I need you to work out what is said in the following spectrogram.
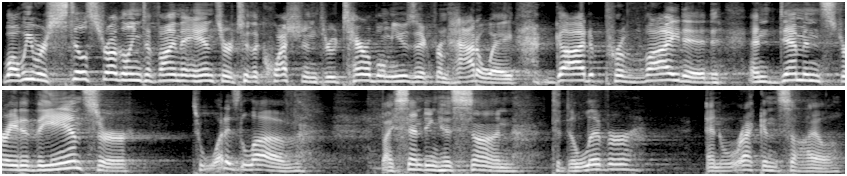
while we were still struggling to find the answer to the question through terrible music from Haddaway, God provided and demonstrated the answer to what is love by sending his son to deliver and reconcile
